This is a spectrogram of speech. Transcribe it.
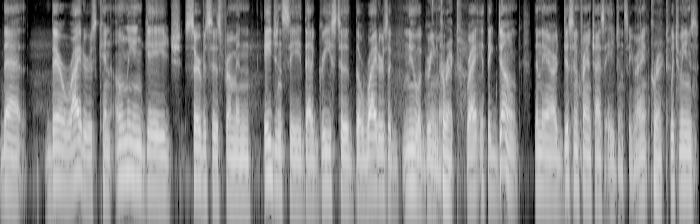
that their writers can only engage services from an agency that agrees to the writer's ag- new agreement correct, right? If they don't, then they are a disenfranchised agency, right? correct. Which means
